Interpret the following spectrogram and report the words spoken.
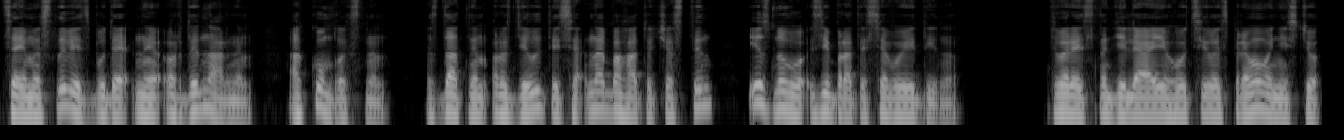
Цей мисливець буде не ординарним, а комплексним, здатним розділитися на багато частин і знову зібратися воєдино. Творець наділяє його цілеспрямованістю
